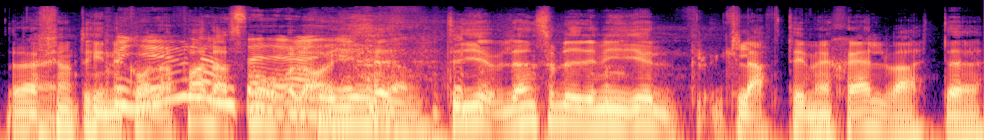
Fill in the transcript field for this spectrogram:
Det är därför jag inte hinner På kolla på alla julen, småbolag. Julen. till julen så blir det min julklapp till mig själv att eh,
